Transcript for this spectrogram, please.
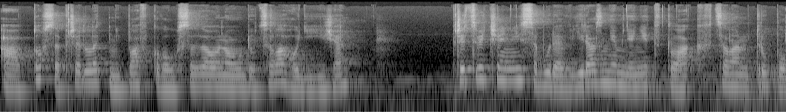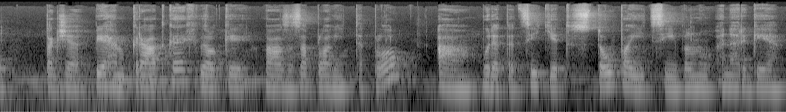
a to se před letní plavkovou sezónou docela hodí, že? Při cvičení se bude výrazně měnit tlak v celém trupu, takže během krátké chvilky vás zaplaví teplo a budete cítit stoupající vlnu energie.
